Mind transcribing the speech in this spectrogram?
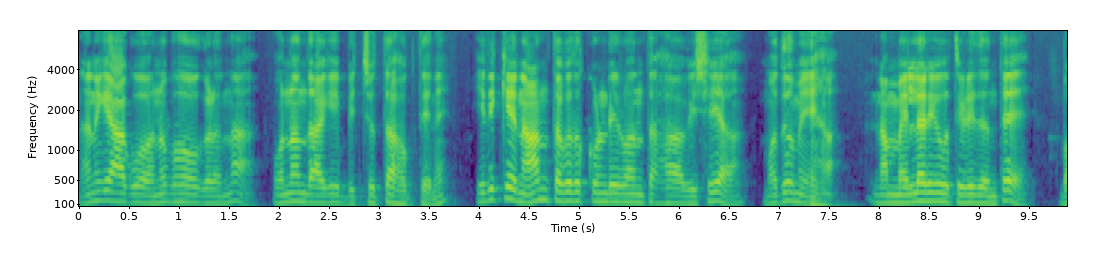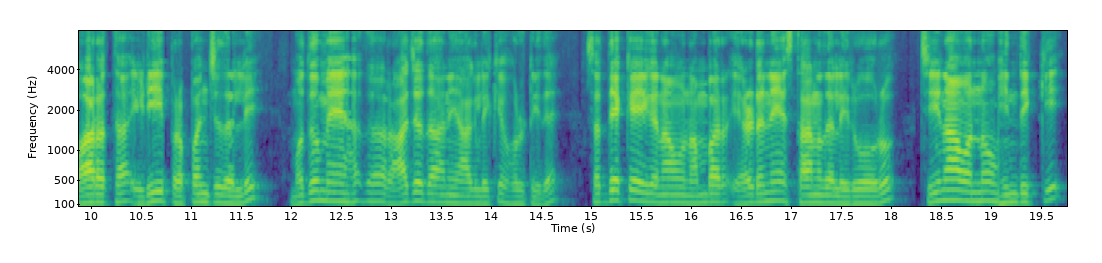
ನನಗೆ ಆಗುವ ಅನುಭವಗಳನ್ನು ಒಂದೊಂದಾಗಿ ಬಿಚ್ಚುತ್ತಾ ಹೋಗ್ತೇನೆ. ಇದಕ್ಕೆ ನಾನು ತೆಗೆದುಕೊಂಡಿರುವಂತಹ ವಿಷಯ ಮಧುಮೇಹ. ನಮ್ಮೆಲ್ಲರಿಗೂ ತಿಳಿದಂತೆ ಭಾರತ ಇಡೀ ಪ್ರಪಂಚದಲ್ಲಿ ಮಧುಮೇಹದ ರಾಜಧಾನಿ ಆಗಲಿಕ್ಕೆ ಹೊರಟಿದೆ. ಸದ್ಯಕ್ಕೆ ಈಗ ನಾವು ನಂಬರ್ ಎರಡನೇ ಸ್ಥಾನದಲ್ಲಿರುವವರು. ಚೀನಾವನ್ನು ಹಿಂದಿಕ್ಕಿ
